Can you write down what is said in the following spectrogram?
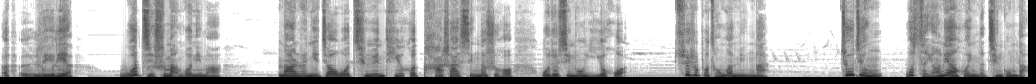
呃，黎黎。我几时瞒过你吗？那日你教我庆云梯和踏沙行的时候，我就心中疑惑，却是不曾问明白，究竟我怎样练会你的轻功的？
